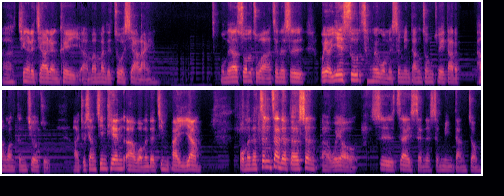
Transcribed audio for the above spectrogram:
啊，亲爱的家人，可以啊慢慢的坐下来。我们要说，主啊，真的是唯有耶稣成为我们生命当中最大的。盼望跟救主啊，就像今天啊，我们的敬拜一样，我们的征战的得胜啊，唯有是在神的生命当中。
